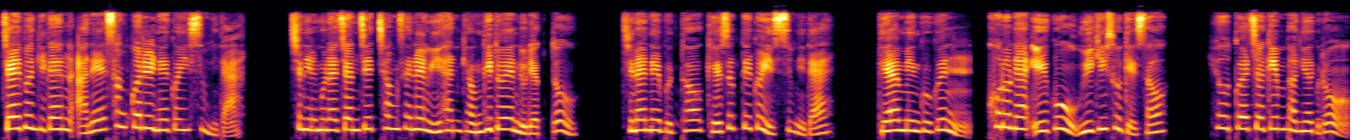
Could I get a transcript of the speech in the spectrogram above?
짧은 기간 안에 성과를 내고 있습니다. 친일문화전제 청산을 위한 경기도의 노력도 지난해부터 계속되고 있습니다. 대한민국은 코로나19 위기 속에서 효과적인 방역으로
